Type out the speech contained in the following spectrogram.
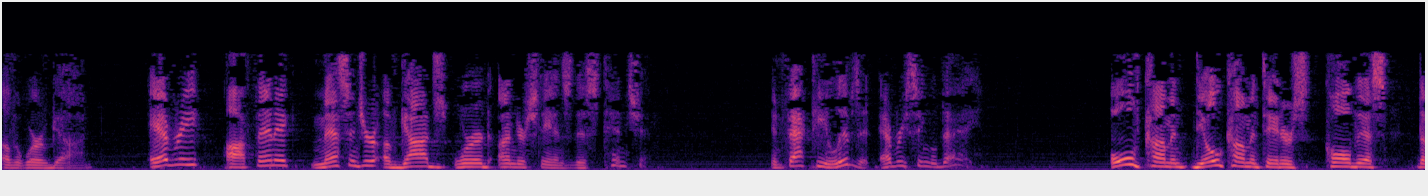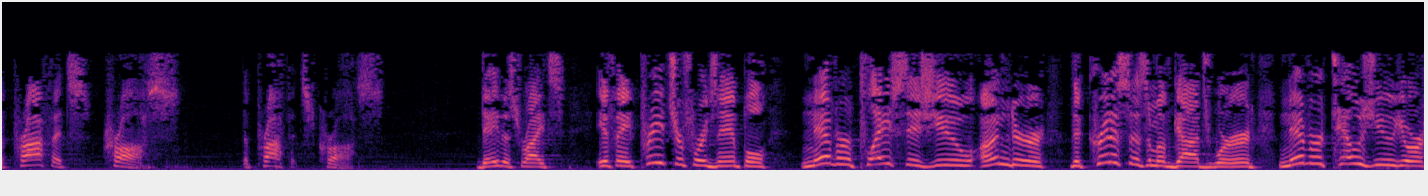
of the Word of God. Every authentic messenger of God's Word understands this tension. In fact, he lives it every single day. Old comment, the old commentators call this the prophet's cross. The prophet's cross. Davis writes, if a preacher, for example, never places you under the criticism of God's Word, never tells you your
